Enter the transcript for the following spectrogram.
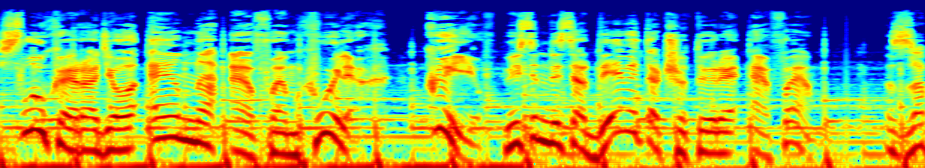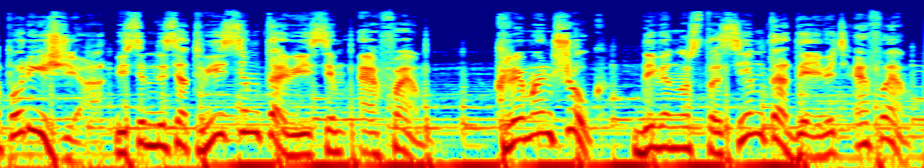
Слухай радіо М на fm ем хвилях. Київ 89 та 4 FM. Ем. Запоріжжя 88 та 8 FM. Ем. Кременчук 97 та 9 FM.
